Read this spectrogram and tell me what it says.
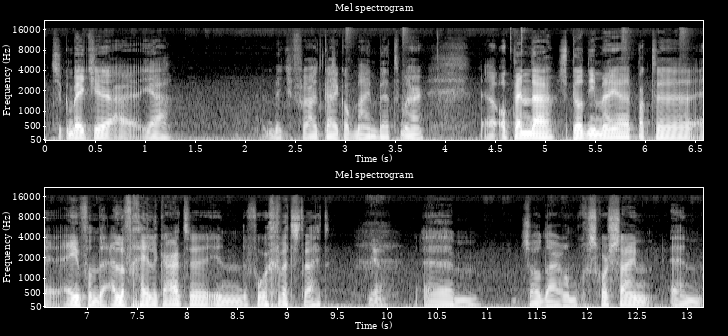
Het is ook een beetje, uh, ja, een beetje vooruitkijken op mijn bed. Maar uh, Openda speelt niet mee. Hij pakte een van de elf gele kaarten in de vorige wedstrijd. Ja. Um, zal daarom geschorst zijn. En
